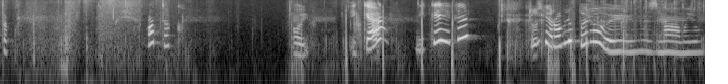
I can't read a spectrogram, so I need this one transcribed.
Отак. Отак. Ой. Яке? Яке, яке? Тут я роблю пироги з мамою.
